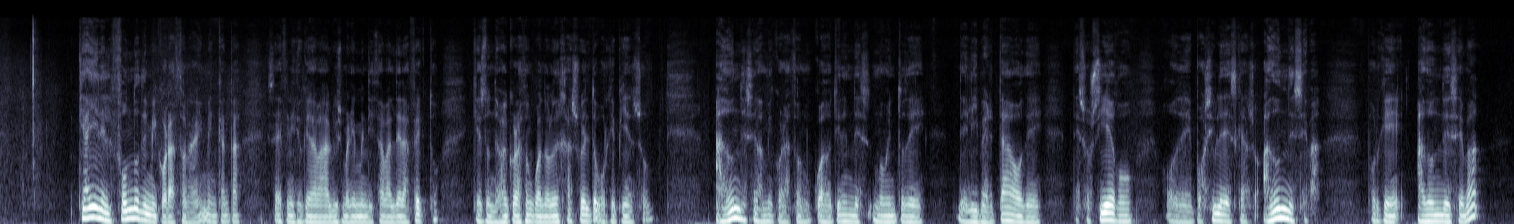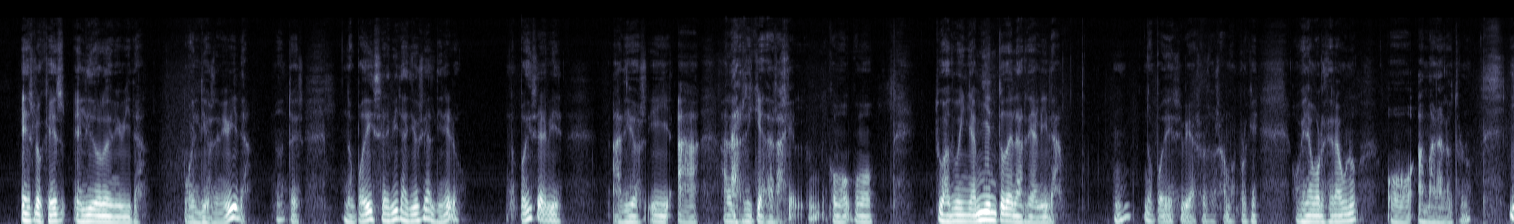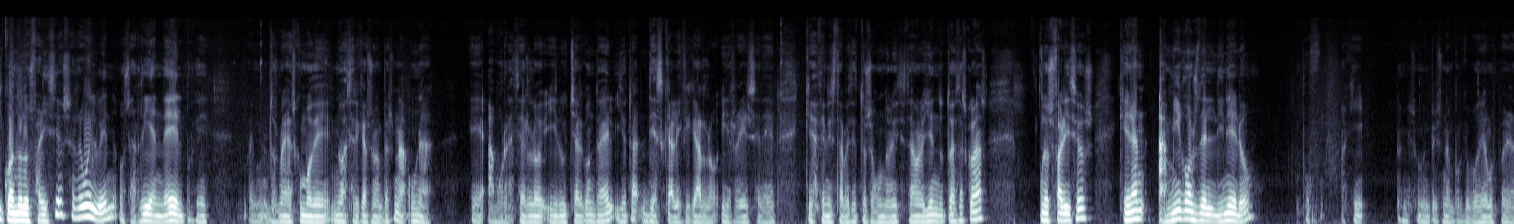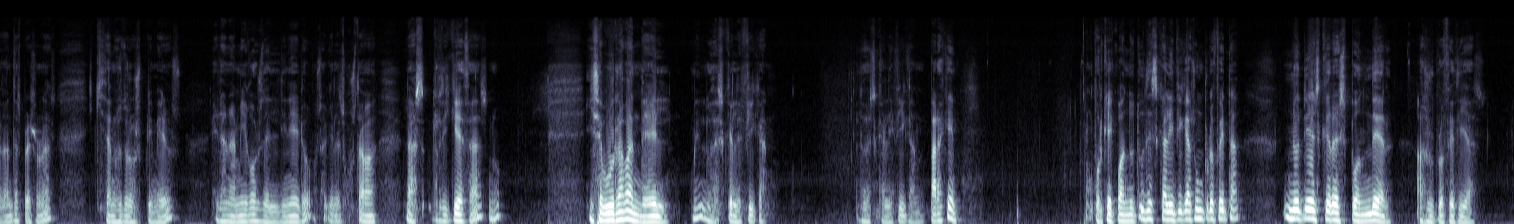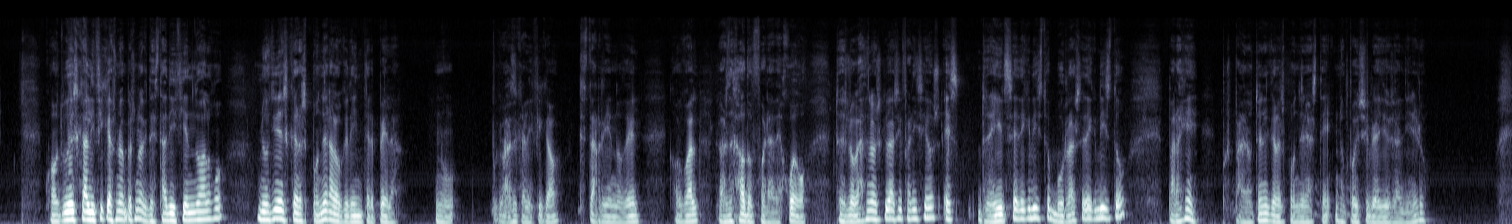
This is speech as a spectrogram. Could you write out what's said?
qué hay en el fondo de mi corazón. A mí me encanta esa definición que daba Luis María Mendizábal del afecto, que es donde va el corazón cuando lo deja suelto, porque pienso, ¿a dónde se va mi corazón cuando tiene un momento de, libertad o de, sosiego o de posible descanso? ¿A dónde se va? Porque a dónde se va es lo que es el ídolo de mi vida o el Dios de mi vida. Entonces, no podéis servir a Dios y al dinero. No podéis servir a Dios y a, las riquezas como, tu adueñamiento de la realidad. No podéis servir a esos dos amos, porque o bien aborrecer a uno o amar al otro. ¿no? Y cuando los fariseos se revuelven o se ríen de él, porque hay dos maneras como de no hacer caso a una persona, una eh, aborrecerlo y luchar contra él, y otra descalificarlo y reírse de él. ¿Qué hacen esta vez estos segundos? ¿no? Estaban oyendo todas estas cosas. Los fariseos, que eran amigos del dinero, aquí a mí eso me impresiona porque podríamos poner a tantas personas, quizá nosotros los primeros, eran amigos del dinero, o sea que les gustaban las riquezas, ¿no? Y se burlaban de él, lo descalifican, lo descalifican. ¿Para qué? Porque cuando tú descalificas un profeta, no tienes que responder a sus profecías. Cuando tú descalificas a una persona que te está diciendo algo, no tienes que responder a lo que te interpela. No, porque lo has descalificado, te estás riendo de él, con lo cual lo has dejado fuera de juego. Entonces lo que hacen los escribas y fariseos es reírse de Cristo, burlarse de Cristo. ¿Para qué? Pues para no tener que responder a este no puede servir a Dios al dinero.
